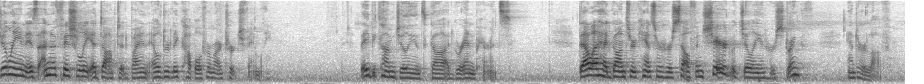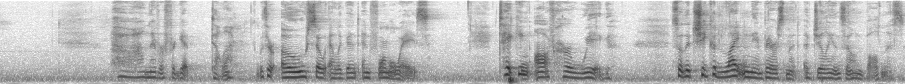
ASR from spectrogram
Jillian is unofficially adopted by an elderly couple from our church family. They become Jillian's God grandparents. Della had gone through cancer herself and shared with Jillian her strength and her love. Oh, I'll never forget Della with her oh so elegant and formal ways, taking off her wig so that she could lighten the embarrassment of Jillian's own baldness.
